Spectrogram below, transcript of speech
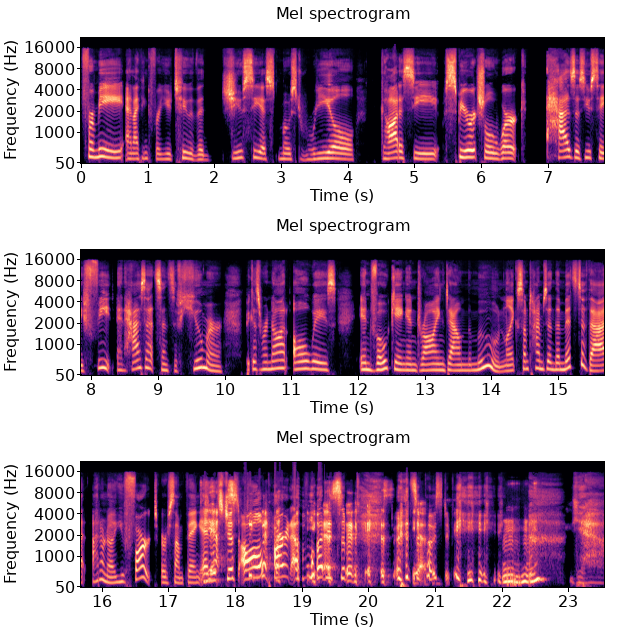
for me, and I think for you too, the juiciest, most real, goddessy spiritual work has, as you say, feet and has that sense of humor because we're not always invoking and drawing down the moon. Like sometimes in the midst of that, I don't know, you fart or something, and yes. it's just all part of what yes, it's, it it's yes. supposed to be. mm-hmm. Yeah.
